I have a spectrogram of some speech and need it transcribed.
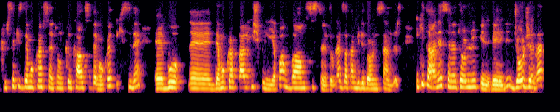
48 demokrat senatörün 46'sı demokrat. İkisi de e, bu e, demokratlarla işbirliği yapan bağımsız senatörler. Zaten biri Bernie Sanders. İki tane senatörlük belirledi. Georgia'da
